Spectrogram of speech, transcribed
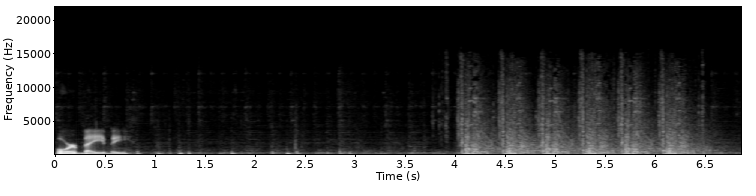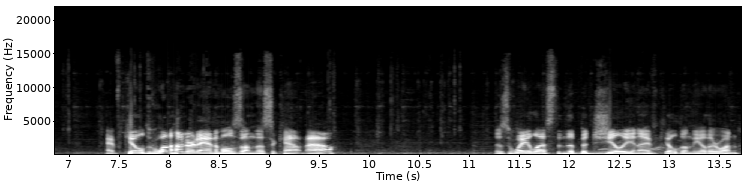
Poor baby. I've killed 100 animals on this account now. There's way less than the bajillion I've killed on the other one.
